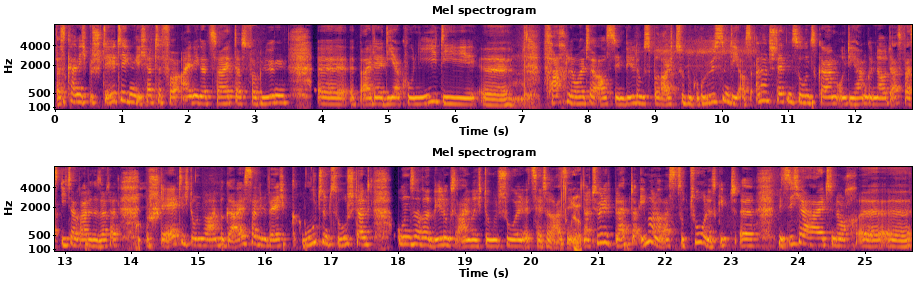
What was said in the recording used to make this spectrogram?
Das kann ich bestätigen. Ich hatte vor einiger Zeit das Vergnügen, äh, bei der Diakonie die äh, Fachleute aus dem Bildungsbereich zu begrüßen, die aus anderen Städten zu uns kamen und die haben genau das, was Dieter gerade gesagt hat, bestätigt und waren begeistert, in welch gutem Zustand unsere Bildungseinrichtungen, Schulen etc. sind. Ja. Natürlich bleibt da immer noch was zu tun. Es gibt äh, mit Sicherheit noch äh, äh,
